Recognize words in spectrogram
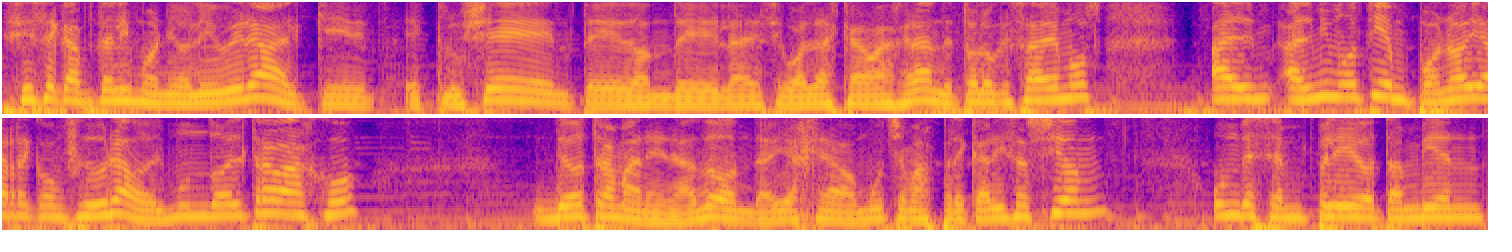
si ese capitalismo neoliberal, que excluyente, donde la desigualdad es cada vez más grande, todo lo que sabemos, al, al mismo tiempo no había reconfigurado el mundo del trabajo de otra manera, donde había generado mucha más precarización, un desempleo también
